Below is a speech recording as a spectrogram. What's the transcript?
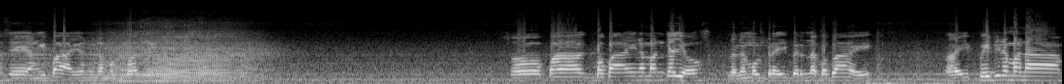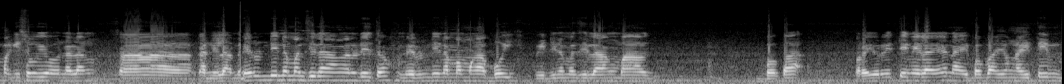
Kasi ang iba ayaw nila magbuhat eh. So pag babae naman kayo, lalo mo driver na babae, ay pwede naman na mag-isuyo na lang sa kanila. Meron din naman silang ano dito, meron din naman mga boy, pwede naman silang mag baba. Priority nila yan ay baba yung item.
